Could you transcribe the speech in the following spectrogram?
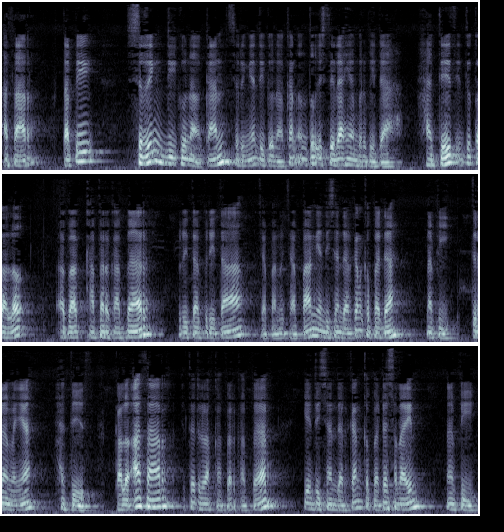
asar. Tapi sering digunakan, seringnya digunakan untuk istilah yang berbeda. Hadis itu kalau apa kabar-kabar, berita-berita, ucapan-ucapan yang disandarkan kepada Nabi. Itu namanya hadis. Kalau asar itu adalah kabar-kabar yang disandarkan kepada selain Nabi,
